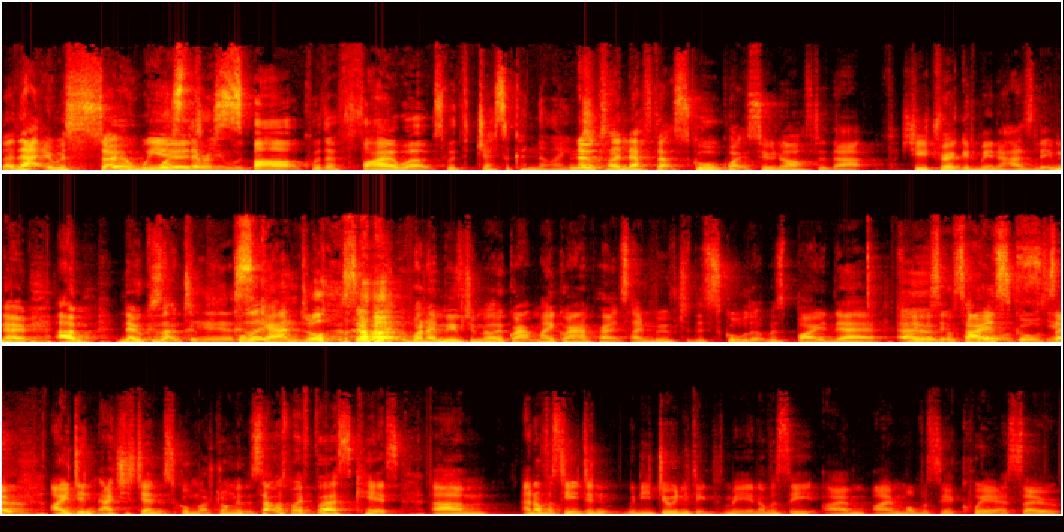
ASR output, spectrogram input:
Like that. It was so weird. Was there a was- spark? Were there fireworks with Jessica Knight? no, because I left that school quite soon after that. She triggered me and I had to leave. No, um, no, because I, Oh I- scandal. so when I, when I moved to my, my grandparents, I moved to the school that was by there. Oh, it was inside course, school, yeah. so I didn't actually stay in the school much longer. So that was my first kiss, um, and obviously it didn't really do anything for me. And obviously I'm I'm obviously a queer, so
